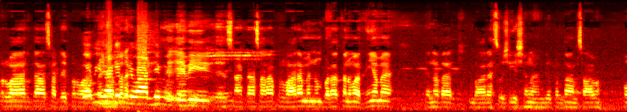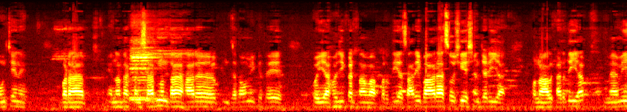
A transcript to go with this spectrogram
ਪਰਿਵਾਰ ਦਾ ਸਾਡੇ ਪਰਿਵਾਰ ਦਾ ਸਾਡੇ ਪਰਿਵਾਰ ਦੇ ਇਹ ਵੀ ਸਾਡਾ ਸਾਰਾ ਪਰਿਵਾਰ ਆ। ਮੈਨੂੰ ਬੜਾ ਧੰਨਵਾਦੀ ਆ ਮੈਂ। ਇਹਨਾਂ ਦਾ ਬਾਰ ਐਸੋਸੀਏਸ਼ਨ ਦੇ ਪ੍ਰਧਾਨ ਸਾਹਿਬ ਪਹੁੰਚੇ ਨੇ। ਬੜਾ ਇਹਨਾਂ ਦਾ ਕੰਸਰਨ ਹੁੰਦਾ ਹਰ ਜਦੋਂ ਵੀ ਕਿਤੇ ਕੋਈ ਇਹੋ ਜਿਹੀ ਘਟਨਾ ਵਾਪਰਦੀ ਆ ਸਾਰੀ ਬਾਰ ਐਸੋਸੀਏਸ਼ਨ ਜਿਹੜੀ ਆ ਉਹ ਨਾਲ ਖੜਦੀ ਆ। ਮੈਂ ਵੀ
